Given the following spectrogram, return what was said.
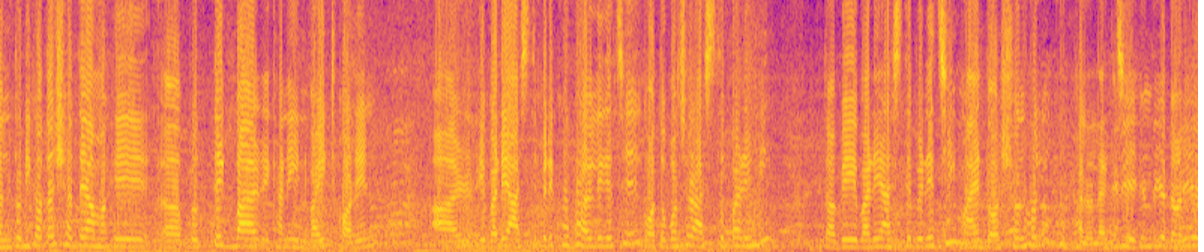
আন্তরিকতার সাথে আমাকে প্রত্যেকবার এখানে ইনভাইট করেন। আর এবারে আসতে পেরে খুব ভালো লেগেছে। গত বছর আসতে পারিনি তবে এবারে আসতে পেরেছি। মায়ের দর্শন হলো খুব ভালো লাগছে। এখান থেকে দাঁড়িয়ে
